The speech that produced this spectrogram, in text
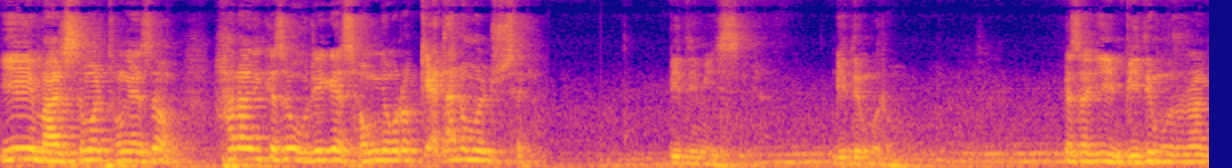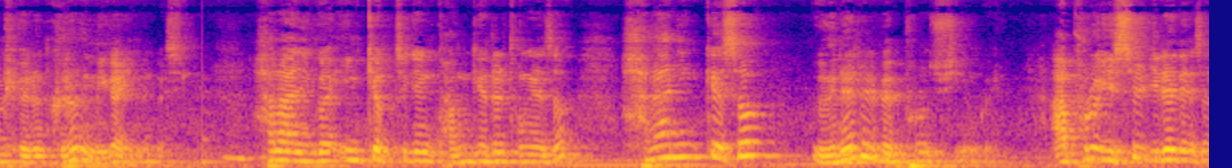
이 말씀을 통해서 하나님께서 우리에게 성령으로 깨달음을 주세요. 믿음이 있으면 믿음으로. 그래서 이 믿음으로라는 표현은 그런 의미가 있는 것입니다. 하나님과 인격적인 관계를 통해서 하나님께서 은혜를 베풀어 주시는 거예요. 앞으로 있을 일에 대해서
